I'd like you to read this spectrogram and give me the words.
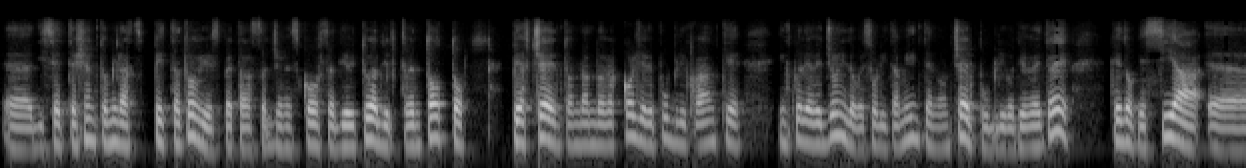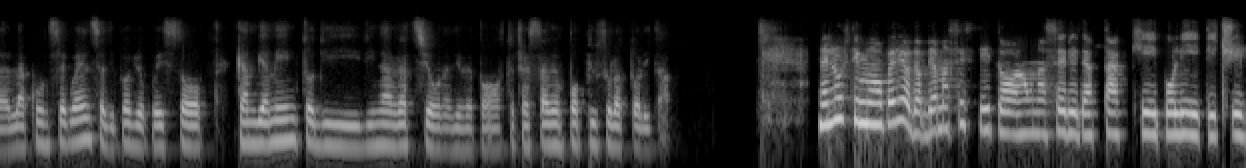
eh, di 700.000 spettatori rispetto alla stagione scorsa, addirittura del 38%, andando a raccogliere pubblico anche in quelle regioni dove solitamente non c'è il pubblico di Rai 3, credo che sia eh, la conseguenza di proprio questo cambiamento di, di narrazione di Report, cioè stare un po' più sull'attualità. Nell'ultimo periodo abbiamo assistito a una serie di attacchi politici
